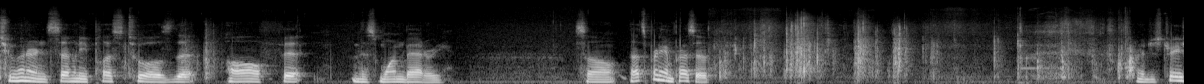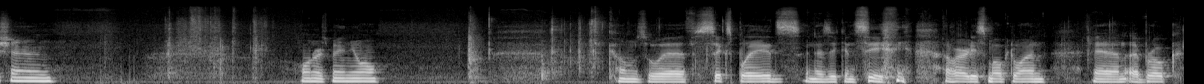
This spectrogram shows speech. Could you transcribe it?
270 plus tools that all fit this one battery. So that's pretty impressive. Registration, owner's manual. Comes with six blades, and as you can see, I've already smoked one, and I broke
